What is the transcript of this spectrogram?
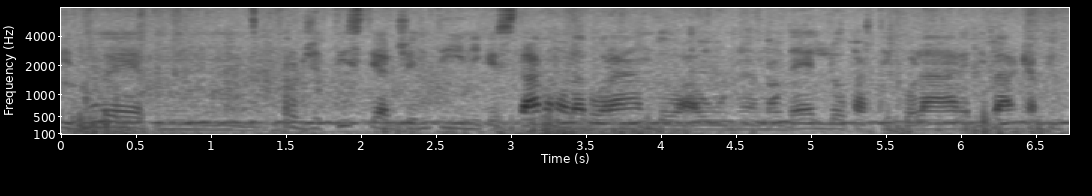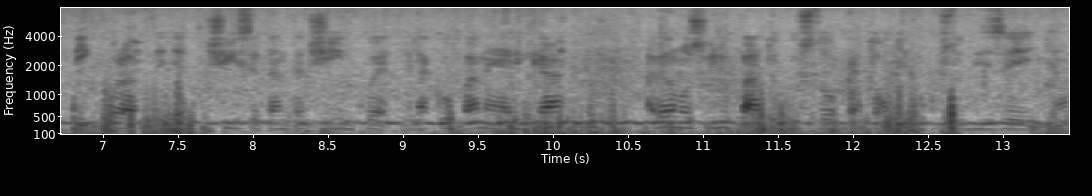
questi due mh, progettisti argentini che stavano lavorando a un modello particolare di barca più piccola degli AC75 della Coppa America, avevano sviluppato questo prototipo, questo disegno.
